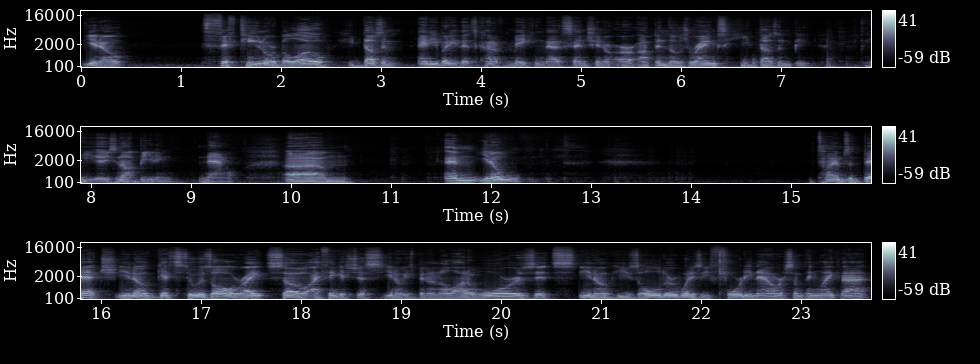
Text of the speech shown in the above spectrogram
you know, 15 or below. He doesn't, anybody that's kind of making that ascension or up in those ranks, he doesn't beat. He, he's not beating now. Um, and, you know, time's a bitch, you know, gets to his all, right? So I think it's just, you know, he's been in a lot of wars. It's, you know, he's older. What is he, 40 now or something like that?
